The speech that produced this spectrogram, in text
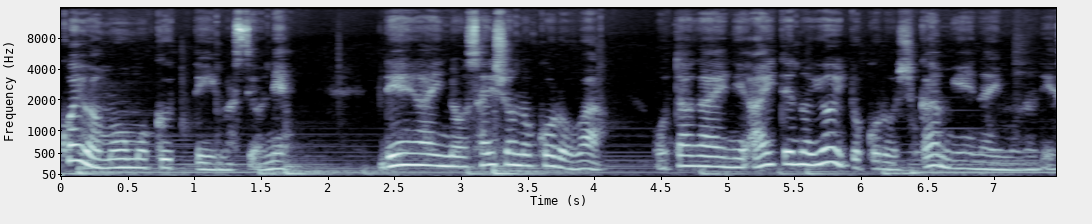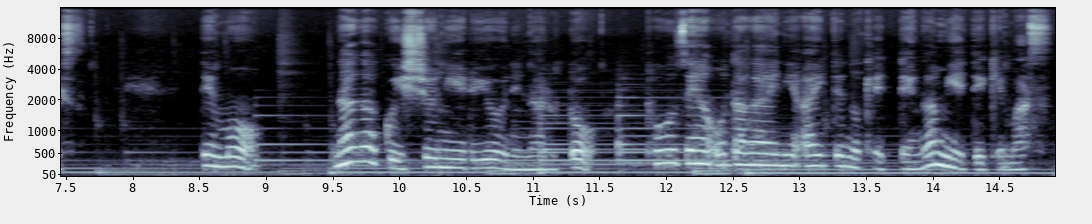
恋は盲目って言いますよね。恋愛の最初の頃はお互いに相手の良いところしか見えないものです。でも長く一緒にいるようになると当然お互いに相手の欠点が見えてきます。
